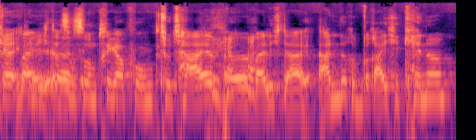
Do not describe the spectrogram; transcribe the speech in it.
Ja, weil, ich, das äh, ist so ein Triggerpunkt. Total, äh, weil ich da andere Bereiche kenne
